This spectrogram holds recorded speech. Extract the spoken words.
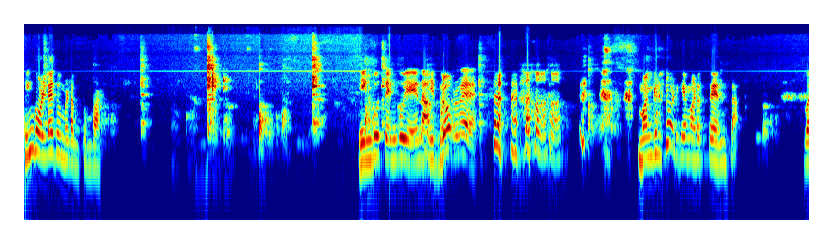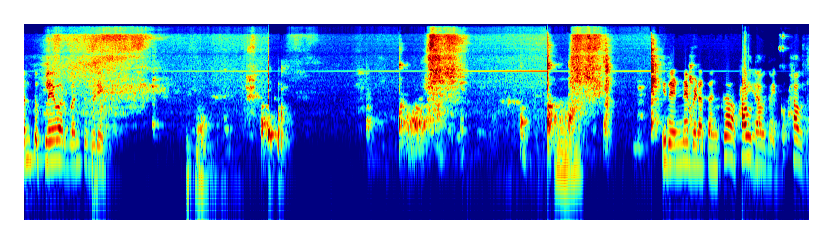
ಹಿಂಗ್ ಒಳ್ಳೇದು ಮೇಡಮ್ ತುಂಬಾ. ಹಿಂಗು ತೆಂಗು ಏನ ಮಂಗಲ್ ಮಂಗನ ಅಡುಗೆ ಮಾಡುತ್ತೆ ಅಂತ. ಬಂತು ಫ್ಲೇವರ್ ಬಂತು ಬಿಡಿ. ಇದು ಎಣ್ಣೆ ಬಿಡ ತನಕ fry ಹೌದು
